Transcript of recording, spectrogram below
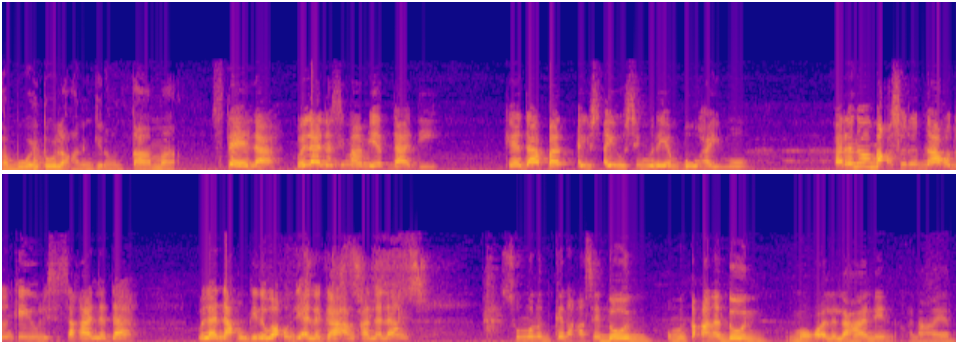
Sa buhay to, wala ka nang ginawang tama. Stella, wala na si mami at daddy. Kaya dapat, ayus-ayusin mo na yung buhay mo. Para naman makasunod na ako doon kay Ulysses sa Canada. Wala na akong ginawa kundi alagaan ka na lang. Sumunod ka na kasi doon. Pumunta ka na doon. Huwag mo ko alalahanin. Ano yan?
